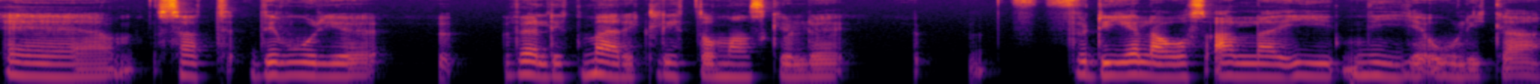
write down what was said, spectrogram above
Eh, så att det vore ju väldigt märkligt om man skulle fördela oss alla i nio olika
